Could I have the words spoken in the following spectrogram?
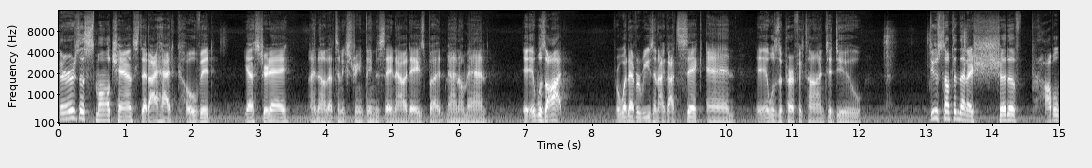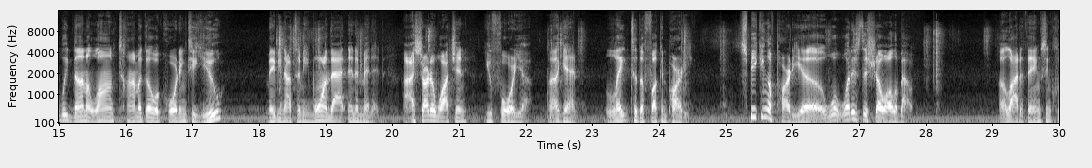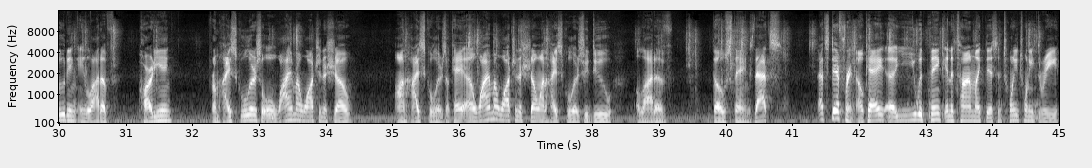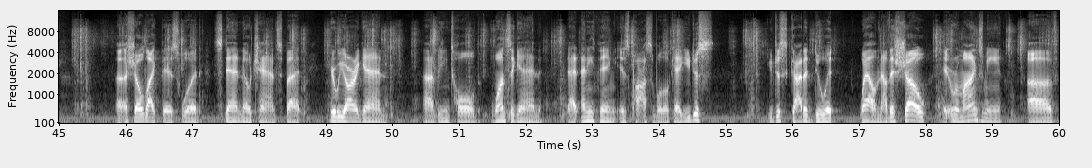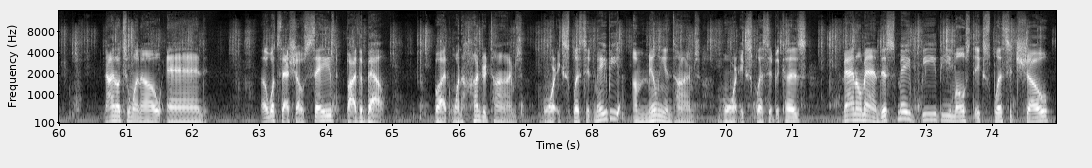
there's a small chance that I had COVID yesterday. I know that's an extreme thing to say nowadays, but man, oh man, it, it was odd. For whatever reason, I got sick, and it was the perfect time to do do something that I should have probably done a long time ago, according to you. Maybe not to me. More on that in a minute. I started watching Euphoria again, late to the fucking party. Speaking of party, uh, wh- what is this show all about? A lot of things, including a lot of partying from high schoolers. Well, why am I watching a show on high schoolers? Okay, uh, why am I watching a show on high schoolers who do a lot of those things? That's that's different. Okay, uh, you would think in a time like this in 2023, a show like this would stand no chance, but here we are again, uh, being told once again that anything is possible. Okay, you just you just gotta do it well. Now this show it reminds me of 90210 and uh, what's that show? Saved by the Bell, but 100 times more explicit, maybe a million times more explicit because man oh man, this may be the most explicit show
